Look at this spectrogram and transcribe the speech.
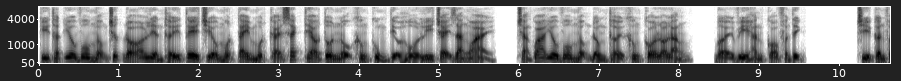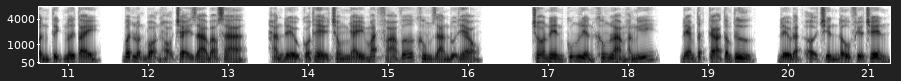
Kỳ thật yêu vô ngộng trước đó liền thấy tê chiếu một tay một cái sách theo tôn ngộ không cùng tiểu hồ ly chạy ra ngoài, chẳng qua yêu vô ngộng đồng thời không có lo lắng, bởi vì hắn có phần tịch. Chỉ cần phần tịch nơi tay, bất luận bọn họ chạy ra bao xa, hắn đều có thể trong nháy mắt phá vỡ không gian đuổi theo. Cho nên cũng liền không làm hắn nghĩ, đem tất cả tâm tư, đều đặt ở chiến đấu phía trên.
